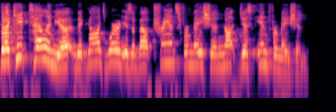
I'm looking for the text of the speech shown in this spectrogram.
But I keep telling you that God's Word is about transformation, not just information.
